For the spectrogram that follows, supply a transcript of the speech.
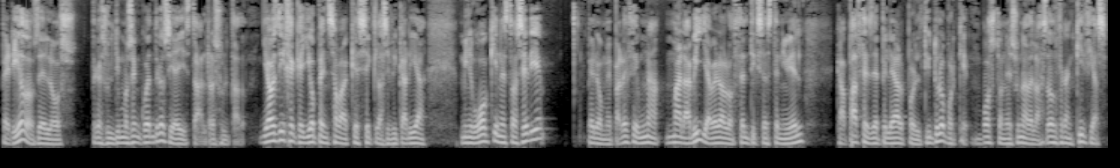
periodos de los tres últimos encuentros y ahí está el resultado. Ya os dije que yo pensaba que se clasificaría Milwaukee en esta serie, pero me parece una maravilla ver a los Celtics a este nivel capaces de pelear por el título porque Boston es una de las dos franquicias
